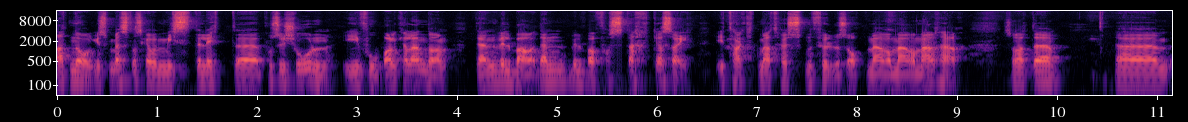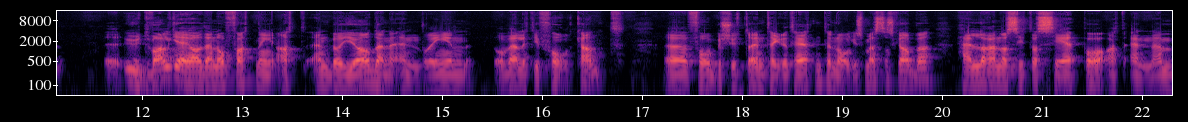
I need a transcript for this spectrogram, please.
at norgesmesterskapet mister litt uh, posisjon i fotballkalenderen, den vil, bare, den vil, bare, forsterke seg i takt med at høsten fylles opp mer og mer og mer her. Sånn at uh, Utvalget er av den oppfatning at en bør gjøre denne endringen og være litt i forkant for å beskytte integriteten til norgesmesterskapet, heller enn å sitte og se på at NM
